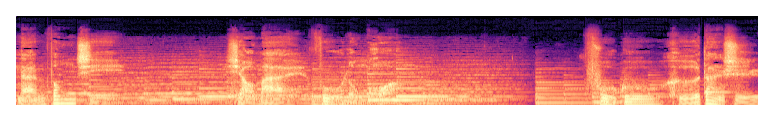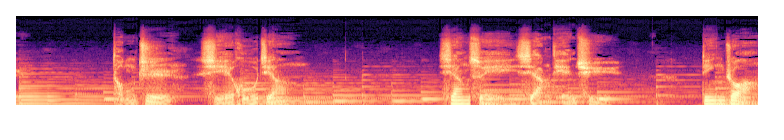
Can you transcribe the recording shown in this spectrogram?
南风起，小麦覆陇黄。复姑何旦时，同至斜湖江。相随向田去，丁壮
